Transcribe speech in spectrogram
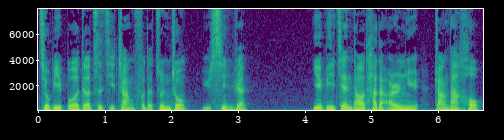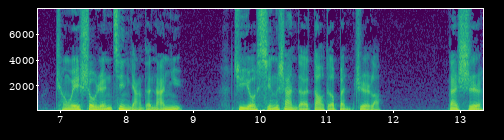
就必博得自己丈夫的尊重与信任。也必见到他的儿女长大后成为受人敬仰的男女，具有行善的道德本质了。但是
